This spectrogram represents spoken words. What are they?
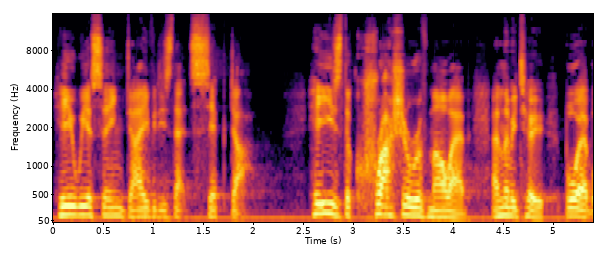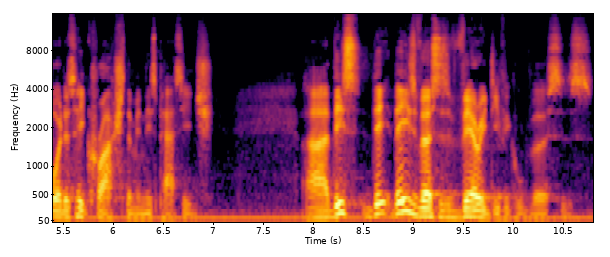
Here we are seeing David is that scepter. He's the crusher of Moab. And let me tell you, boy, oh boy, does he crush them in this passage. Uh, this, th- these verses are very difficult verses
